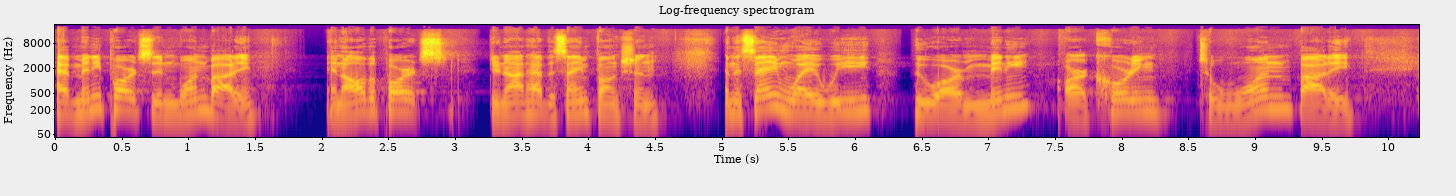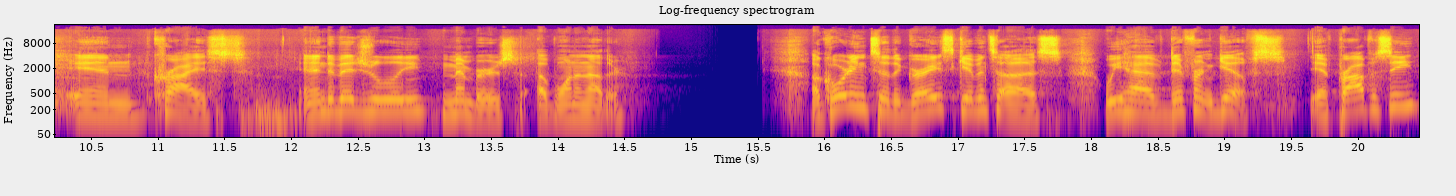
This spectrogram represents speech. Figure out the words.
have many parts in one body, and all the parts do not have the same function, in the same way, we who are many are according to one body in Christ and individually members of one another. According to the grace given to us, we have different gifts. If prophecy,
